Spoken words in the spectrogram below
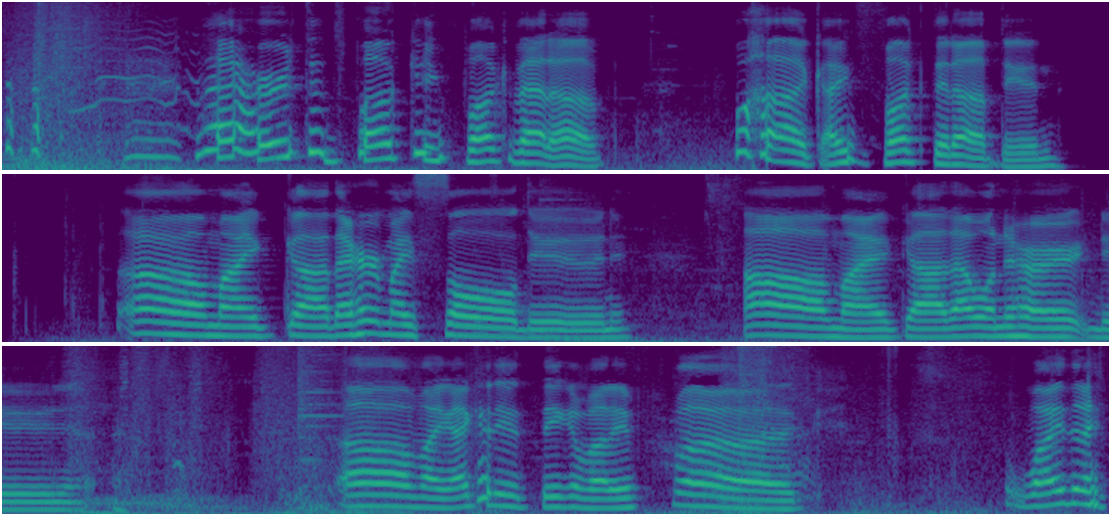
that hurt to fucking fuck that up. Fuck, I fucked it up, dude. Oh my god, that hurt my soul, dude. Oh my god, that one hurt, dude. Oh my, god, I can't even think about it. Fuck. Why did I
